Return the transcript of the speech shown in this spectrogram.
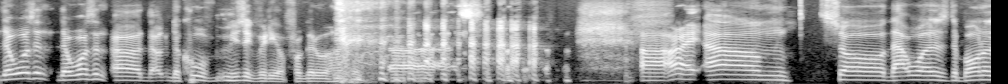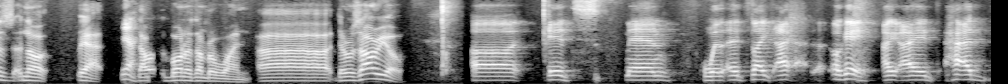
there wasn't there wasn't uh the, the cool music video for Good Will Hunting. uh, uh, all right. Um. So that was the bonus. No. Yeah. Yeah. That was the bonus number one. Uh, Del Rosario. Uh, it's man with it's like I okay. I I had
